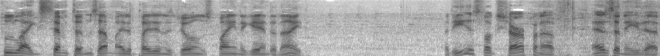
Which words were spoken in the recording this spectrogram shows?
flu-like symptoms that might have played into Jones playing again tonight. But he has looked sharp enough, hasn't he? That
